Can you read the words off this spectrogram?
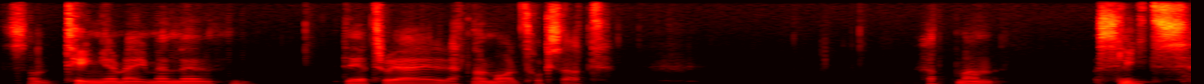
som tynger mig, men eh, det tror jag är rätt normalt också att, att man slits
